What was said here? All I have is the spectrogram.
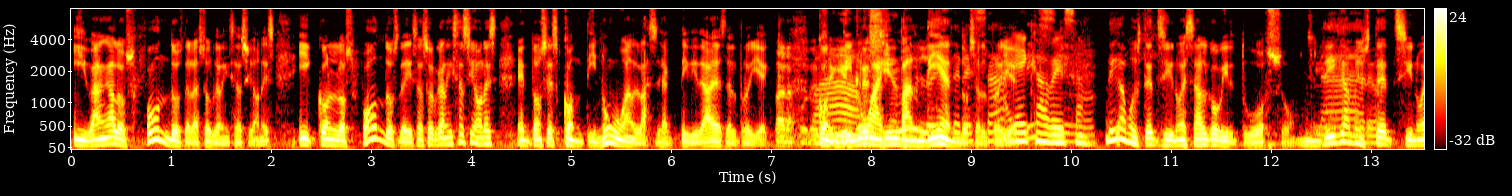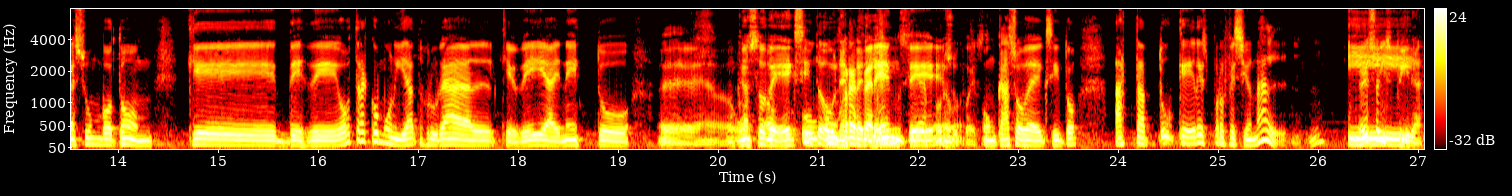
Y van a los fondos de las organizaciones. Y con los fondos de esas organizaciones, entonces continúan las actividades del proyecto. Para poder Continúa expandiéndose el proyecto. Ay, cabeza. Dígame usted si no es algo virtuoso. Claro. Dígame usted si no es un botón que desde otra comunidad rural que vea en esto eh, Un caso de éxito, un, un referente, experiencia, por supuesto. un caso de éxito, hasta tú que eres profesional. Eso inspira.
